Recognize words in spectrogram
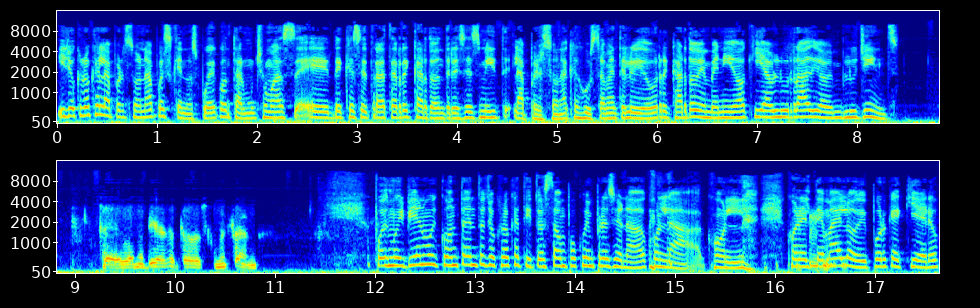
Y yo creo que la persona pues que nos puede contar mucho más eh, de qué se trata Ricardo Andrés Smith, la persona que justamente lo dio. Ricardo, bienvenido aquí a Blue Radio, en Blue Jeans. Eh, buenos días a todos, ¿cómo están? Pues muy bien, muy contento. Yo creo que Tito está un poco impresionado con la con, con el tema de lo doy porque quiero.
